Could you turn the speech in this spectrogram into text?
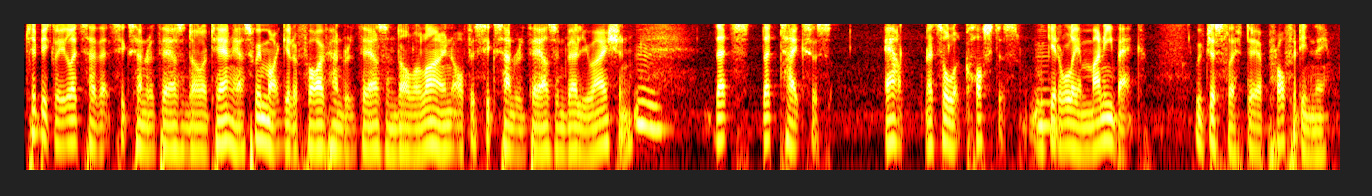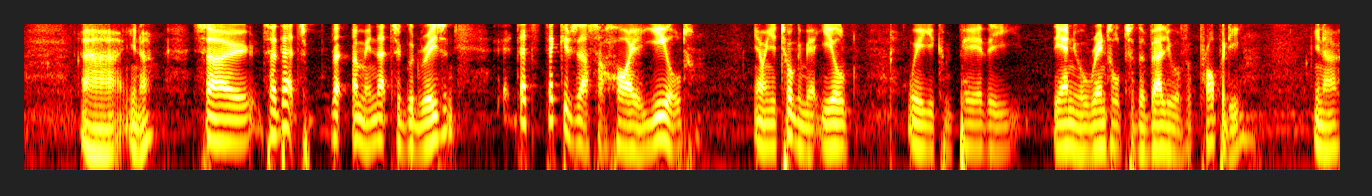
typically, let's say that six hundred thousand dollar townhouse, we might get a five hundred thousand dollar loan off a six hundred thousand valuation. Mm. That's that takes us out. That's all it cost us. We Mm. get all our money back. We've just left our profit in there. Uh, you know, so so that's I mean that's a good reason. That's that gives us a higher yield. You know, when you're talking about yield, where you compare the the annual rental to the value of a property, you know,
